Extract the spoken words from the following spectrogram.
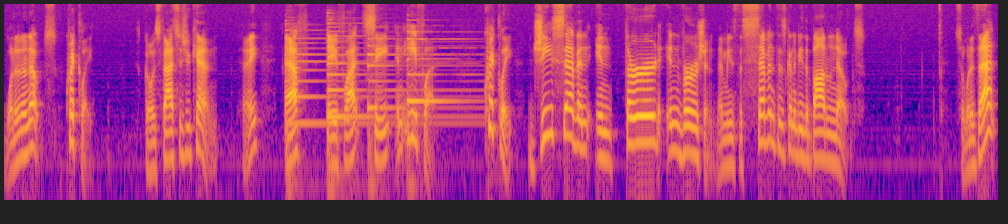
What are the notes? Quickly. Go as fast as you can. Okay? F, A flat, C, and E flat. Quickly, G7 in third inversion. That means the seventh is going to be the bottom notes. So what is that?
